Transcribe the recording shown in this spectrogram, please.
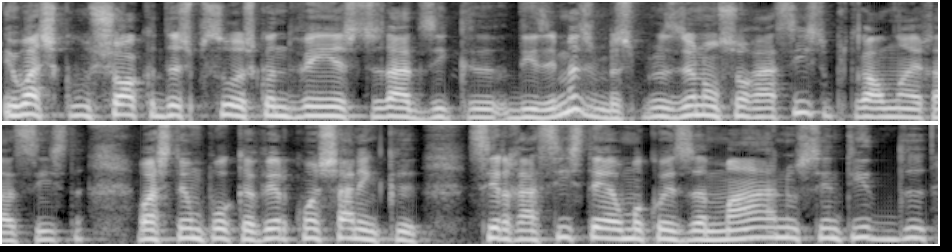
eu acho que o choque das pessoas quando veem estes dados e que dizem mas, mas, mas, eu não sou racista, Portugal não é racista, eu acho que tem um pouco a ver com acharem que ser racista é uma coisa má no sentido de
